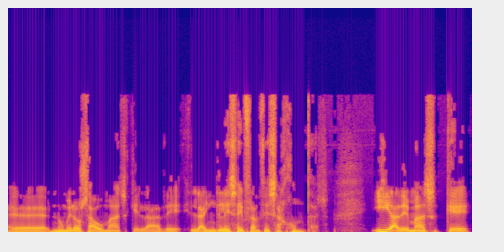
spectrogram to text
eh, numerosa o más que la de la inglesa y francesa juntas. Y además que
